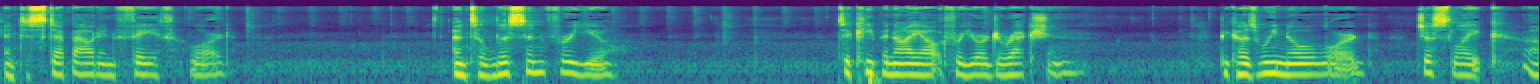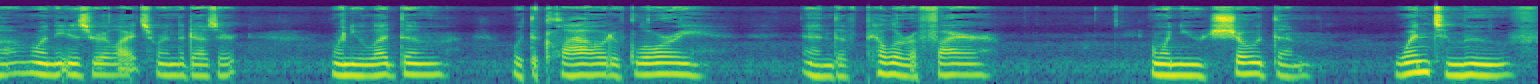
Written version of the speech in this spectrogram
and to step out in faith lord and to listen for you to keep an eye out for your direction. Because we know lord just like uh, when the israelites were in the desert when you led them with the cloud of glory and the pillar of fire. And when you showed them when to move,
